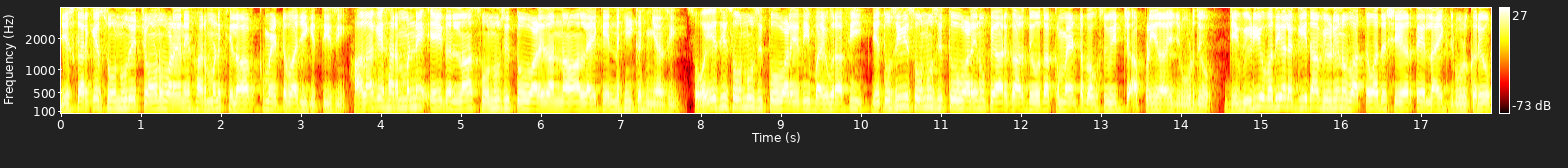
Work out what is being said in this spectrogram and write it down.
ਜਿਸ ਕਰਕੇ ਸੋਨੂ ਦੇ ਚਾਉਣ ਵਾਲਿਆਂ ਨੇ ਹਰਮਨ ਖਿਲਾਫ ਕਮੈਂਟਬਾਜ਼ੀ ਕੀਤੀ ਸੀ ਹਾਲਾਂਕਿ ਹਰਮਨ ਨੇ ਇਹ ਗੱਲਾਂ ਸੋਨੂ ਸਿੱਤੋ ਵਾਲੇ ਦਾ ਨਾਂ ਲੈ ਕੇ ਨਹੀਂ ਕਹੀਆਂ ਸੀ ਸੋ ਇਹ ਸੀ ਸੋਨੂ ਸਿੱਤੋ ਵਾਲੇ ਦੀ ਬਾਇਓਗ੍ਰਾਫੀ ਜੇ ਤੁਸੀਂ ਵੀ ਸੋਨੂ ਸਿੱਤੋ ਵਾਲੇ ਨੂੰ ਪਿਆਰ ਕਰਦੇ ਹੋ ਤਾਂ ਕਮੈਂਟ ਬਾਕਸ ਵਿੱਚ ਆਪਣੀ رائے ਜ਼ਰੂਰ ਦਿਓ ਜੇ ਵੀਡੀਓ ਵਧੀਆ ਲੱਗੀ ਤਾਂ ਵੀਡੀਓ ਨੂੰ ਵੱਧ ਤੋਂ ਵੱਧ ਸ਼ੇਅਰ ਤੇ ਲਾਈਕ ਜ਼ਰੂਰ ਕਰਿਓ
